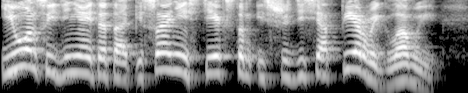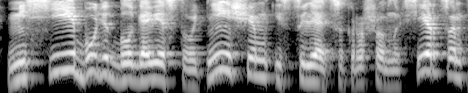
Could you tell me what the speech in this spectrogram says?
И он соединяет это описание с текстом из 61 главы. Мессия будет благовествовать нищим, исцелять сокрушенных сердцем,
